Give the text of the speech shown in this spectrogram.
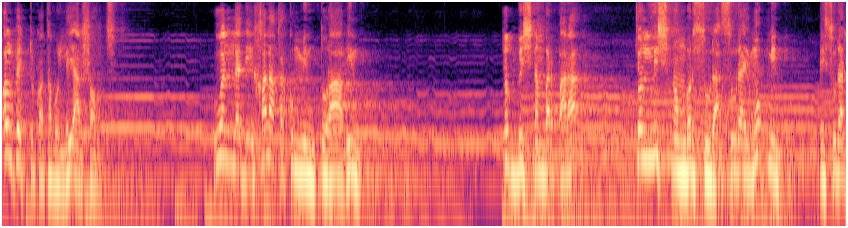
অল্প একটু কথা বললেই আর সহজ। হুয়াল্লাযী খালাকাকুম মিন তুরাবিন। চব্বিশ নম্বর পারা, চল্লিশ নম্বর সুরা সুরাই মুমিন। এই সুরার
